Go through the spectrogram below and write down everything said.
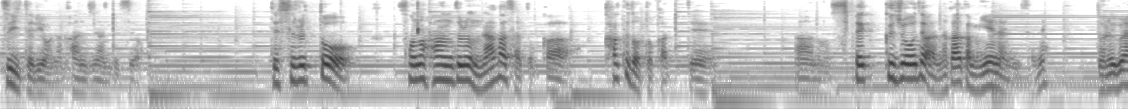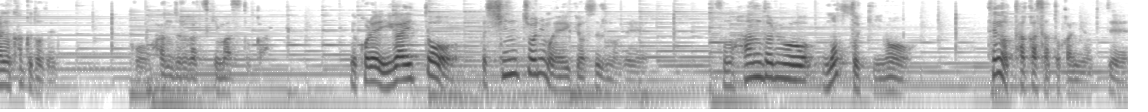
ついてるような感じなんですよ。ですると、そのハンドルの長さとか角度とかって、あの、スペック上ではなかなか見えないんですよね。どれぐらいの角度で、こう、ハンドルがつきますとか。で、これ意外と身長にも影響するので、そのハンドルを持つ時の手の高さとかによって、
